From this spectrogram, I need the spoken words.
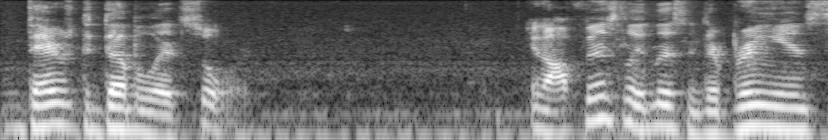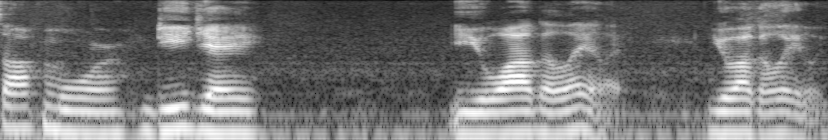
there's the double edged sword. And offensively, listen, they're bringing in sophomore DJ Uiagalelei. Uiagalelei.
